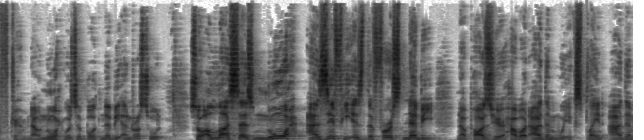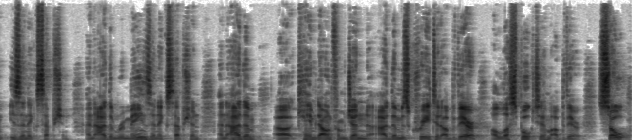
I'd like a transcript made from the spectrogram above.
after him. Now, Nuh was both Nabi and Rasul. So Allah says Nuh as if he is the first Nabi. Now, pause here. How about Adam? We explained Adam is an exception, and Adam remains an exception, and Adam uh, came down from Jannah. Adam is created up there. Allah spoke to him up there. So,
